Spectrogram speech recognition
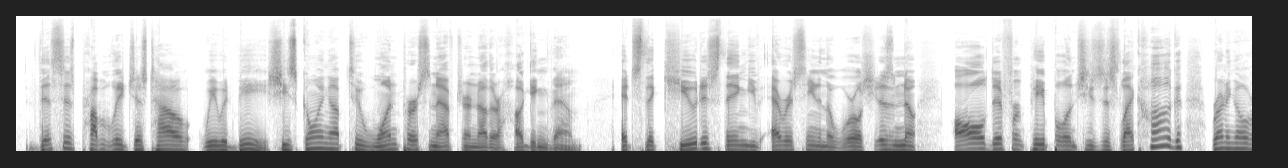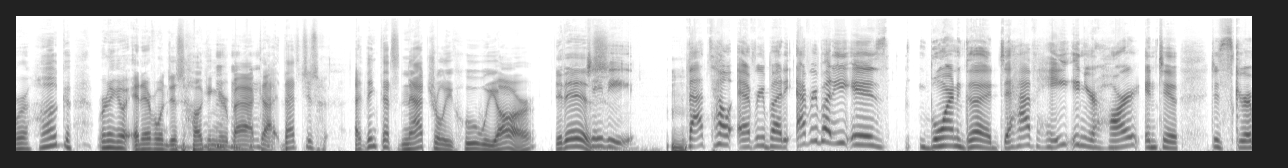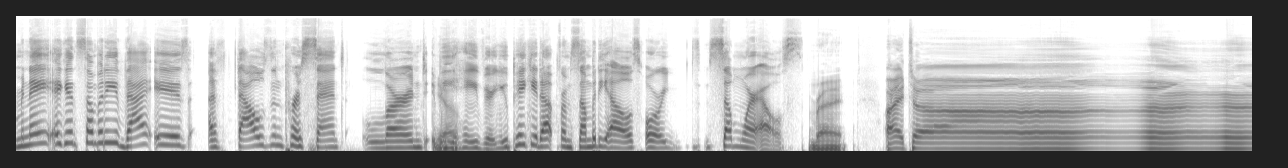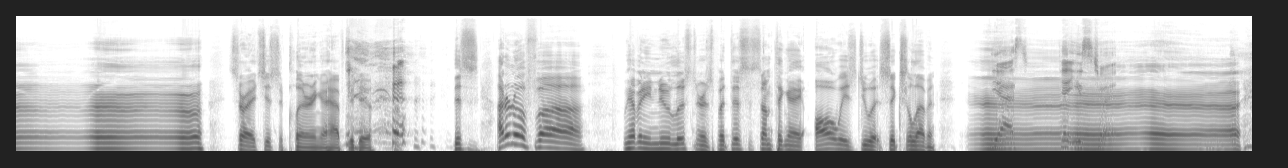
This is probably just how we would be. She's going up to one person after another, hugging them. It's the cutest thing you've ever seen in the world. She doesn't know all different people, and she's just like hug, running over, hug, running over, and everyone just hugging her back. That- that's just, I think that's naturally who we are. It is. JV, Mm-hmm. that's how everybody everybody is born good. To have hate in your heart and to discriminate against somebody, that is a thousand percent learned Yeah. behavior. You pick it up from somebody else or somewhere else. Right. All right. Uh, sorry, it's just a clearing I have to do. this is. I don't know if uh, we have any new listeners, but this is something I always do at six eleven. Yes, get used to it. it.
